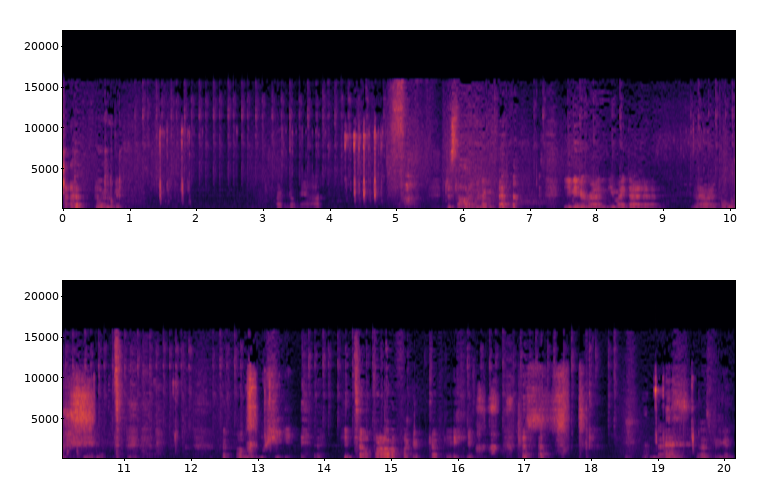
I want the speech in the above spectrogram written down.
Dude. I can go mana. Just out of him. you need to run. You might die to. No, run. Oh, oh shit. oh shit. he teleported on a fucking cupcake. nice. That's pretty good.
